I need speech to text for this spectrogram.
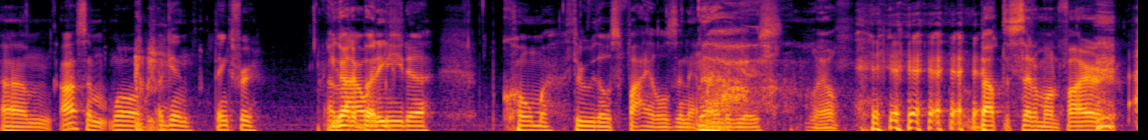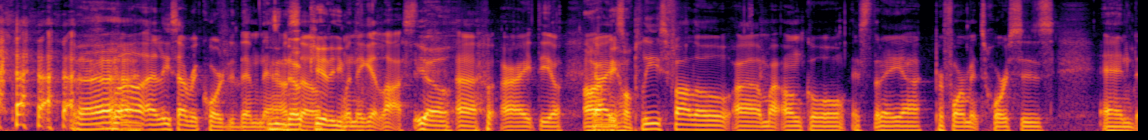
Um, awesome. Well, again, thanks for You got it, allowing buddy. me to comb through those files in that mind of yours. Well, about to set them on fire. well, at least I recorded them now. No so kidding. When they get lost. Yeah. Uh, all right, deal. All right, Guys, mijo. please follow uh, my uncle Estrella Performance Horses. And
